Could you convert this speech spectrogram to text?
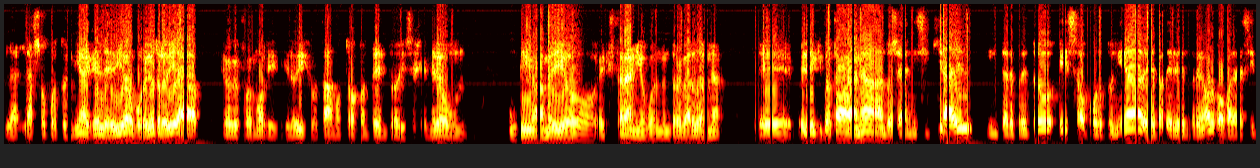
la, las oportunidades que él le dio, porque el otro día creo que fue Mori que lo dijo, estábamos todos contentos y se generó un, un clima medio extraño cuando entró Cardona. Eh, el equipo estaba ganando, o sea, ni siquiera él interpretó esa oportunidad de parte del entrenador como para decir,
